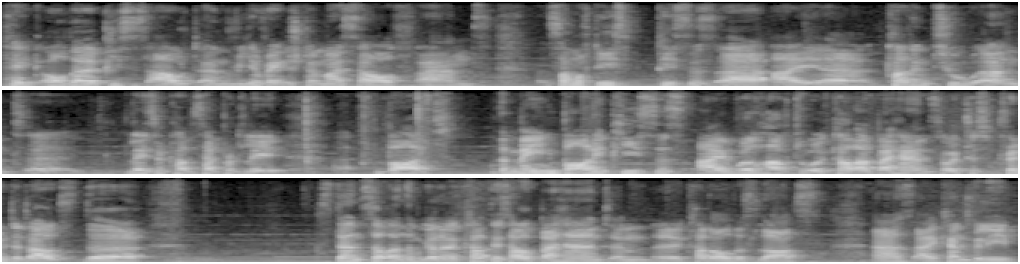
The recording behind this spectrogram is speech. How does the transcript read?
take all the pieces out and rearrange them myself and some of these pieces uh, I uh, cut in two and uh, laser cut separately but the main body pieces I will have to cut out by hand so I just printed out the stencil and I'm gonna cut this out by hand and uh, cut all the slots as I can't really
